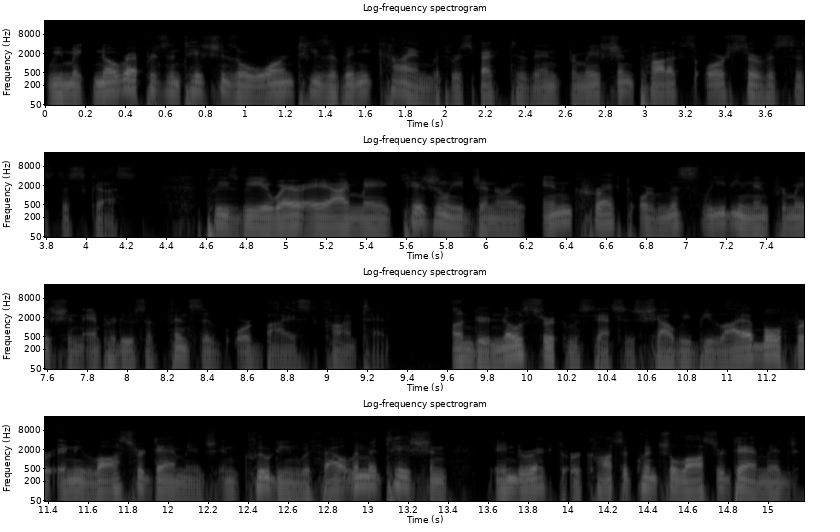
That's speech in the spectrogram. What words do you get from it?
We make no representations or warranties of any kind with respect to the information, products, or services discussed. Please be aware AI may occasionally generate incorrect or misleading information and produce offensive or biased content. Under no circumstances shall we be liable for any loss or damage, including without limitation, indirect or consequential loss or damage,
